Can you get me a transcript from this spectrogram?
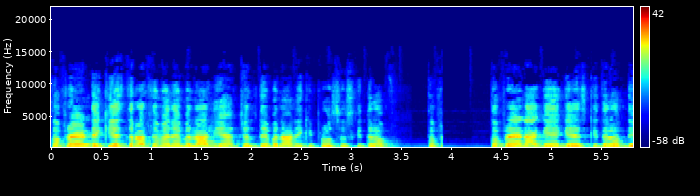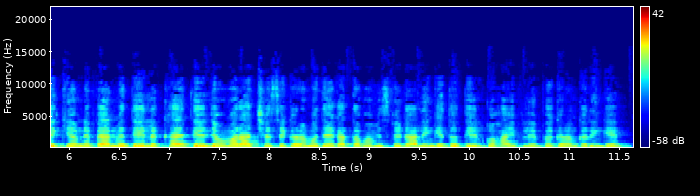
तो फ्रेंड देखिए, इस तरह से मैंने बना लिया। है चलते बनाने की प्रोसेस की तरफ़। तो तो फ्रेंड आगे है गैस की तरफ़। देखिए, हमने पैन में तेल रखा है। तेल जब हमारा अच्छे से गर्म हो जाएगा, तब हम इसमें डालेंगे। तो तेल को हाई फ्लेम पर गर्म करेंगे।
